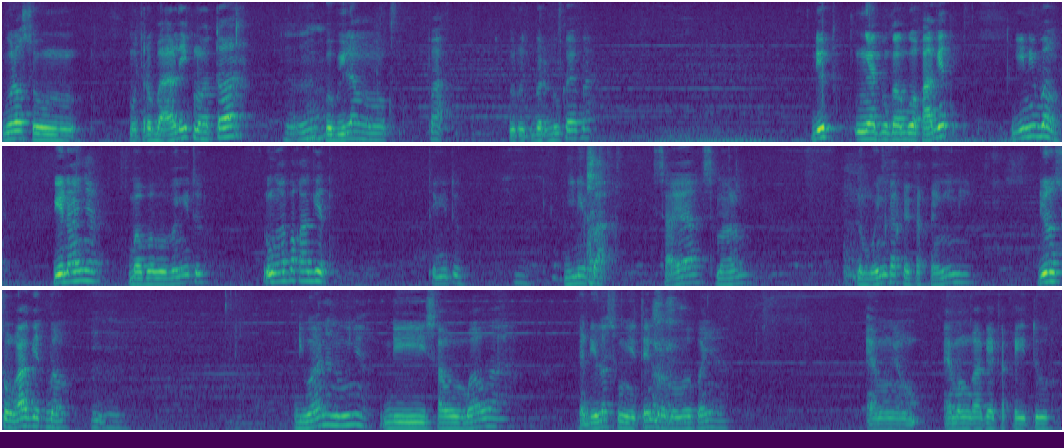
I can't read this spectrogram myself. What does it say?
Gue langsung muter balik motor. Gue bilang sama Pak, turut berduka ya Pak. Dia ngeliat muka gue kaget, gini bang. Dia nanya, bapak-bapak itu, lu ngapa kaget? Kayak gitu. Gini Pak, saya semalam nemuin kakek-kakek yang ini. Dia langsung kaget bang. Di mana nemunya? Di saung bawah. Nah dia langsung ngitain bapak-bapaknya. Emang yang emang kakek-kakek itu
